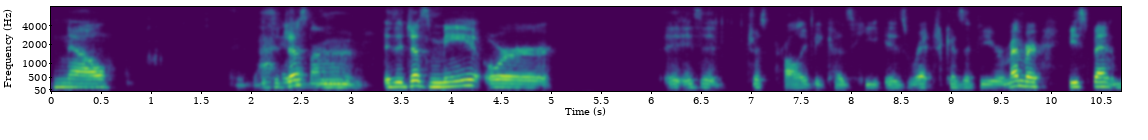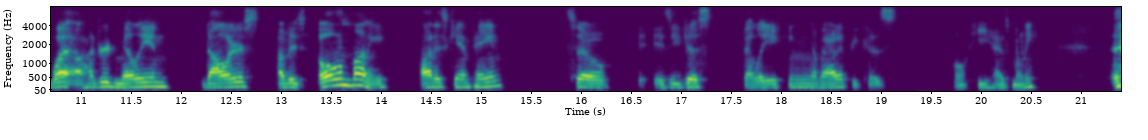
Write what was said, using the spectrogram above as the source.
Now, That it just- burn. is it just me or i- is it just probably because he is rich? Because if you remember, he spent what a hundred million dollars of his own money on his campaign. So is he just belly aching about it because well he has money?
